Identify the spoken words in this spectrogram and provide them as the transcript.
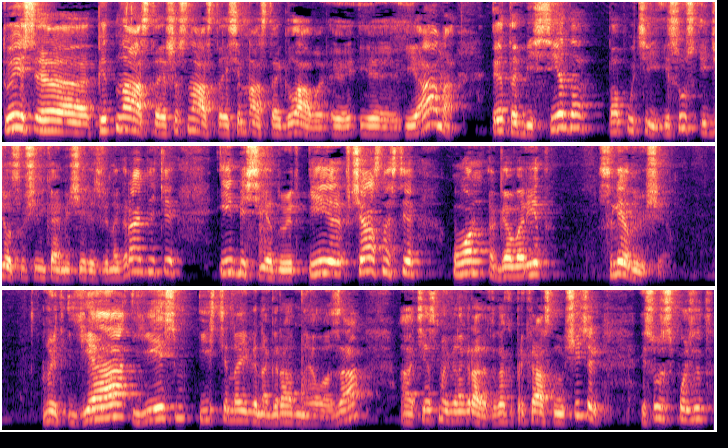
То есть 15, 16, 17 главы э, э, Иоанна – это беседа по пути. Иисус идет с учениками через виноградники и беседует. И в частности, он говорит следующее. Он говорит, я есть истинная виноградная лоза, а отец мой виноград. Это как прекрасный учитель. Иисус использует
